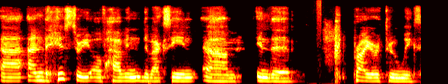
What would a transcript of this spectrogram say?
uh, and the history of having the vaccine um, in the prior three weeks.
